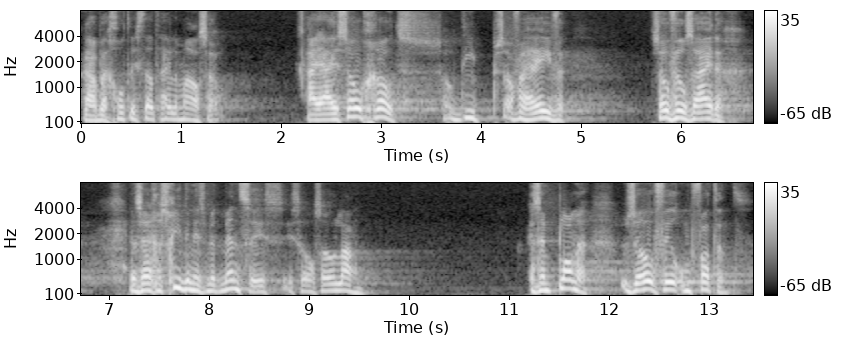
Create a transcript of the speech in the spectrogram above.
Ja, bij God is dat helemaal zo. Hij, hij is zo groot, zo diep, zo verheven, zo veelzijdig. En zijn geschiedenis met mensen is, is al zo lang. En zijn plannen zo veelomvattend.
